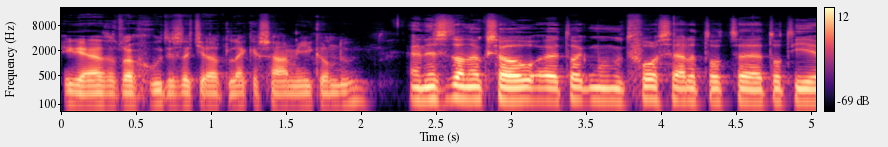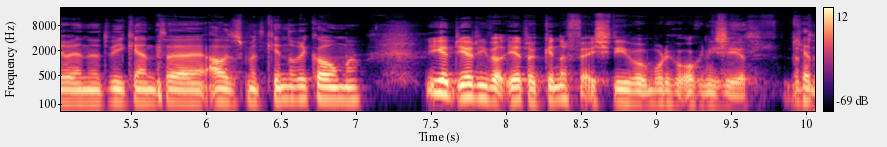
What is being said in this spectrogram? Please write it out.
ik denk dat het wel goed is dat je dat lekker samen hier kan doen. En is het dan ook zo eh, dat ik me moet voorstellen tot, eh, tot hier in het weekend eh, ouders met kinderen komen? Je hebt, je hebt, je hebt ook kinderfeestjes die worden georganiseerd. Dat,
